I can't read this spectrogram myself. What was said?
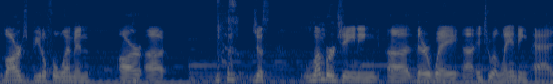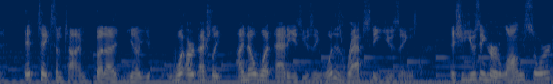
large, beautiful women are uh, just lumberjaning uh, their way uh, into a landing pad. It takes some time, but uh, you know, you, what are actually? I know what Addie is using. What is Rhapsody using? Is she using her longsword?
